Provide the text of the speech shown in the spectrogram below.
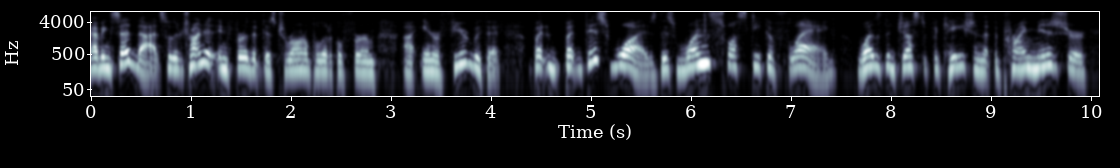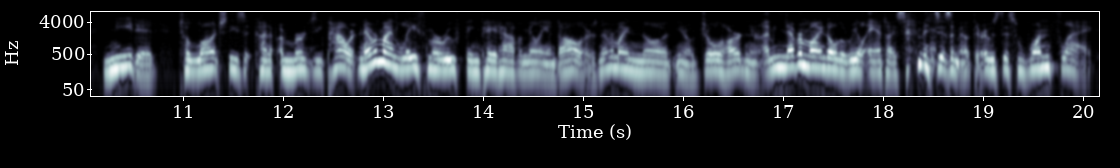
Having said that, so they're trying to infer that this Toronto political firm uh, interfered with it, but but this was this one swastika flag was the justification that the prime minister needed to launch these kind of emergency powers. Never mind Laith Marouf being paid half a million dollars. Never mind, uh, you know, Joel Harden. I mean, never mind all the real anti-Semitism out there. It was this one flag.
